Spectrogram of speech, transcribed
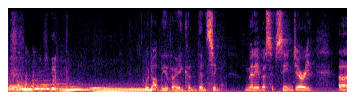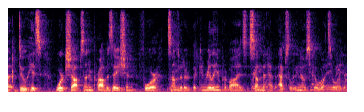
would not be very convincing. Many of us have seen Gerre uh, do his workshops on improvisation for some that, are, that can really improvise, some that have absolutely no skill whatsoever.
